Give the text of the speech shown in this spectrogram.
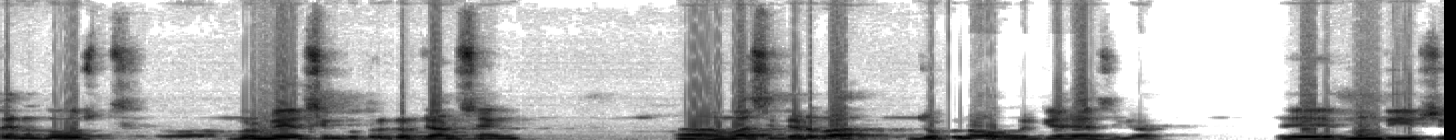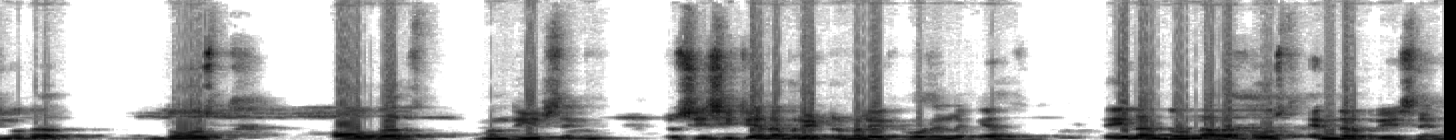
ਤਿੰਨ ਦੋਸਤ, ਗੁਰਮੇਲ ਸਿੰਘ, ਪੁੱਤਰ ਗੁਰਜੰਟ ਸਿੰਘ ਵਾਸੀ ਦੜਵਾ ਜੋ ਘਨੌਰ ਲੱਗਿਆ ਹੋਇਆ ਸੀਗਾ, ਤੇ ਮਨਦੀਪ ਸਿੰਘ ਉਹਦਾ ਦੋਸਤ, ਹੌਲਦਾਰ ਮਨਦੀਪ ਸਿੰਘ ਜੋ ਸੀਸੀਟੀਐਨ ਆਪਰੇਟਰ ਮਲੇਰਕੋਟਲੇ ਲੱਗਿਆ। ਤੇ ਇਹਨਾਂ ਦੋਨਾਂ ਦਾ ਦੋਸਤ ਇੰਦਰਪ੍ਰੀਤ ਸਿੰਘ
